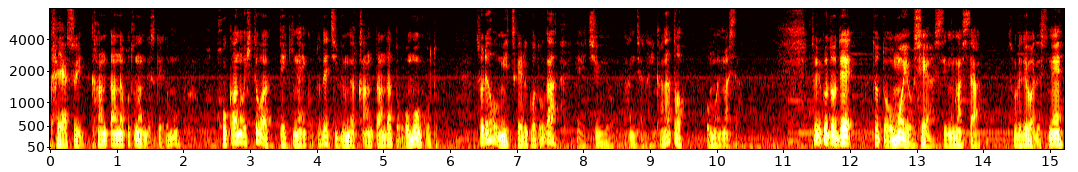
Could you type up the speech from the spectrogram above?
たやすい簡単なことなんですけれども他の人はできないことで自分が簡単だと思うことそれを見つけることが、重要なんじゃないかなと思いました。ということでちょっと思いをシェアしてみました。それではですね、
